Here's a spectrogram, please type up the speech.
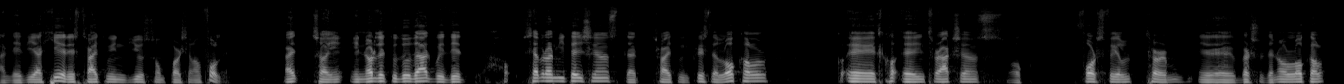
and the idea here is try to induce some partial unfolding. Right? So in, in order to do that, we did several mutations that try to increase the local interactions or force field term uh, versus the non-local.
